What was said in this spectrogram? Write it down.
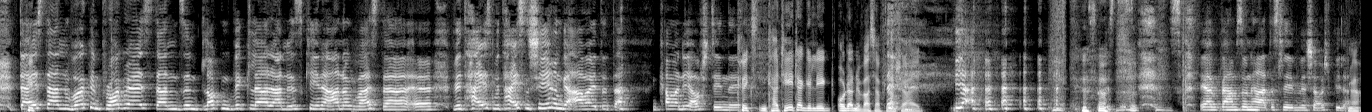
Da ist dann Work in Progress, dann sind Lockenwickler, dann ist keine Ahnung was, da äh, wird heiß mit heißen Scheren gearbeitet, da kann man nicht aufstehen. Nee. Kriegst einen Katheter gelegt oder eine Wasserflasche halt. Ja. so ist es. Ja, wir haben so ein hartes Leben, wir Schauspieler. Ja.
